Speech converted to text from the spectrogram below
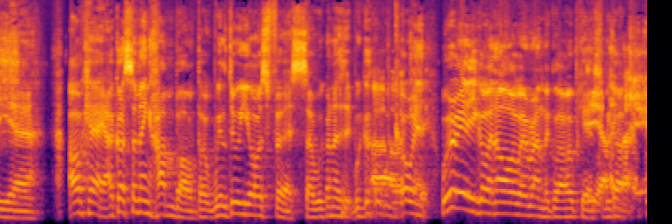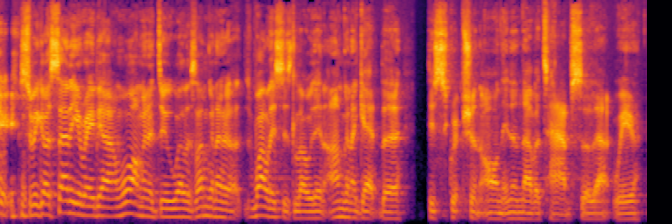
Yeah. Okay, I've got something humble, but we'll do yours first. So we're gonna we're, go, oh, we're going okay. we're really going all the way around the globe here. Yeah, so we got so we got Saudi Arabia, and what I'm gonna do well is I'm gonna while this is loading, I'm gonna get the description on in another tab so that we're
